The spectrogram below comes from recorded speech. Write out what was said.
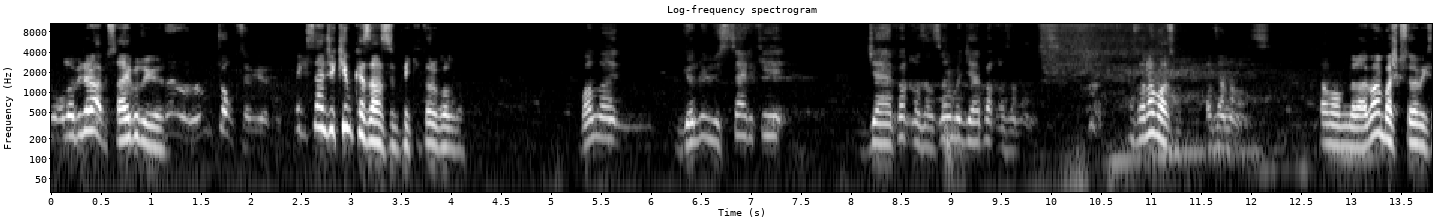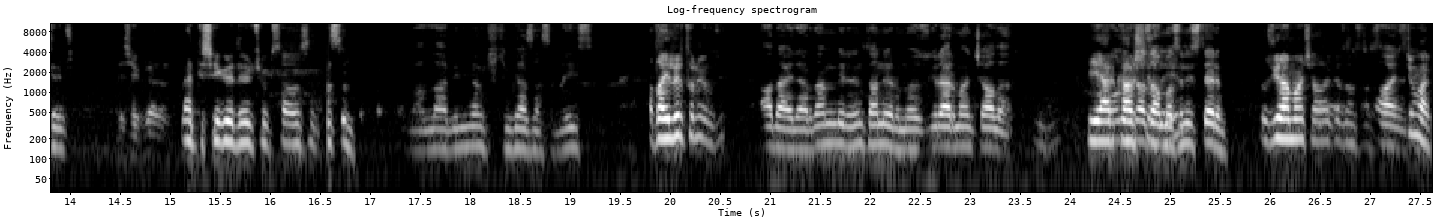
Olabilir abi. Saygı duyuyoruz. Ben çok seviyorum. Peki sence kim kazansın peki Torbalı'da? Vallahi gönül ister ki CHP kazansın ama CHP kazanamaz. Kazanamaz mı? Kazanamaz. Tamamdır abi. Var mı başka söylemek istediğim şey? Teşekkür ederim. Ben teşekkür ederim. Çok sağ olasın. Nasılsın? Vallahi bilmiyorum ki kim kazansın reis. Adayları tanıyor musun? Adaylardan birini tanıyorum. Özgür Erman Çağla. Diğer Onun karşı kazanmasını adayı isterim. Özgür Erman Çağlar kazansın. Aynen. Kim var?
